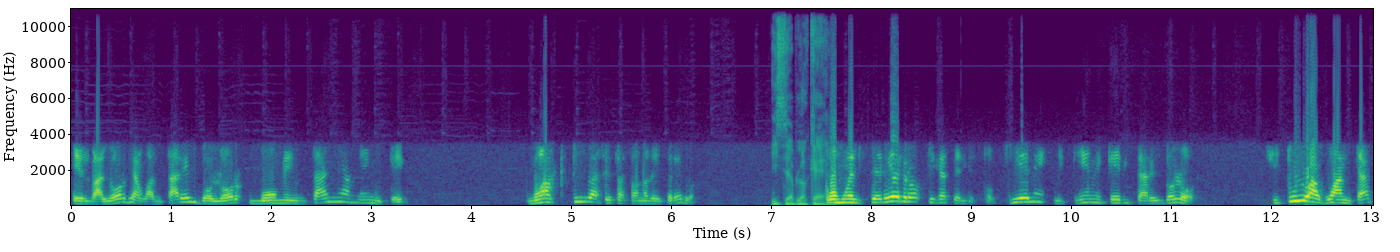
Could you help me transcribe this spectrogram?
el valor de aguantar el dolor momentáneamente, no activas esa zona del cerebro. Y se bloquea. Como el cerebro, fíjate en esto, tiene y tiene que evitar el dolor. Si tú lo aguantas,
